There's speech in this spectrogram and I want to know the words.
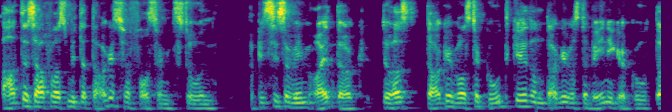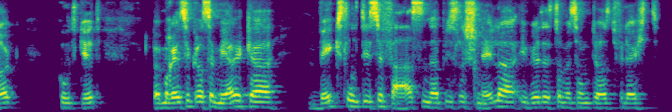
hat das auch was mit der Tagesverfassung zu tun ein bisschen so wie im Alltag. Du hast Tage, was dir gut geht und Tage, was dir weniger gut, Tag, gut geht. Beim Reise aus Amerika wechseln diese Phasen ein bisschen schneller. Ich würde jetzt einmal sagen, du hast vielleicht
